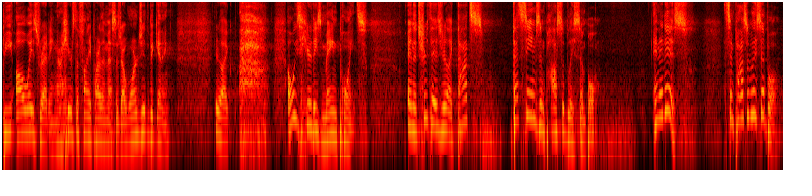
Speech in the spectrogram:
Be always ready. Now, here's the funny part of the message. I warned you at the beginning. You're like, oh, always hear these main points. And the truth is, you're like, that's, that seems impossibly simple. And it is. It's impossibly simple,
